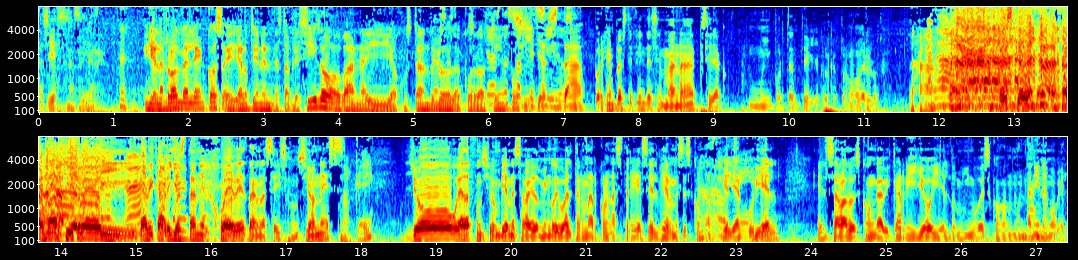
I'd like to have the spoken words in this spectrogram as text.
Así es. Así es. ¿Y el rol de elencos eh, ya lo tienen establecido o van ahí ajustándolo de acuerdo a tiempo? Sí, ya está. Por ejemplo, este fin de semana, que sería muy importante, yo creo que promoverlo. Ajá. es que Omar Fierro y Gaby Carrillo están el jueves, dan las seis funciones. Ok. Yo voy a dar función viernes, sábado y domingo y voy a alternar con las tres. El viernes es con Ah, Argelia. Curiel, el sábado es con Gaby Carrillo y el domingo es con, Daniela Moguel.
